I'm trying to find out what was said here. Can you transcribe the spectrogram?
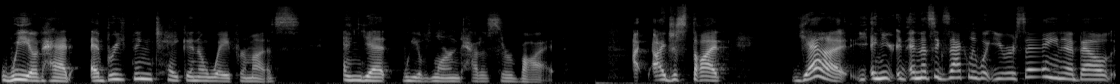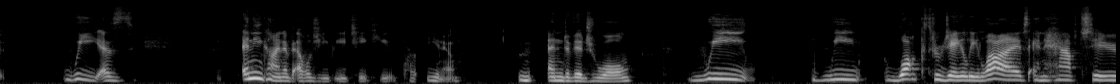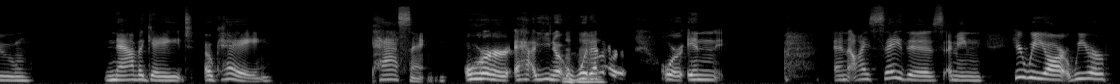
we have had everything taken away from us and yet we have learned how to survive. I, I just thought yeah and you and that's exactly what you were saying about we as any kind of lgbtq you know individual we we walk through daily lives and have to navigate okay passing or you know Mhm. whatever or in and i say this i mean here we are we are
